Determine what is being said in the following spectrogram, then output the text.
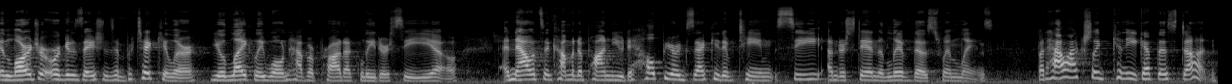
In larger organizations in particular, you likely won't have a product leader CEO. And now it's incumbent upon you to help your executive team see, understand, and live those swim lanes. But how actually can you get this done?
